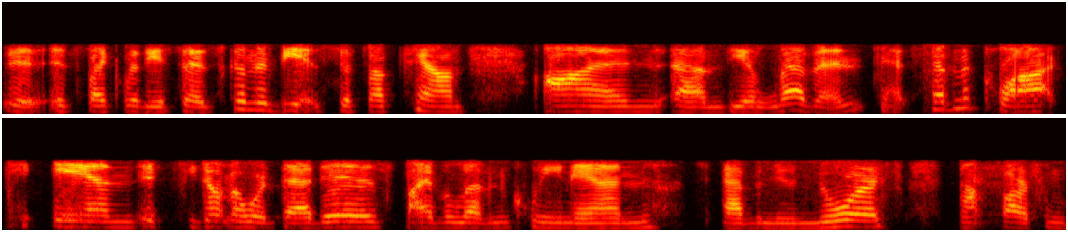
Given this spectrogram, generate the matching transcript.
it's like Lydia said, it's going to be at SIFF Uptown on um, the 11th at seven o'clock. And if you don't know what that is, 511 Queen Anne Avenue North, not far from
